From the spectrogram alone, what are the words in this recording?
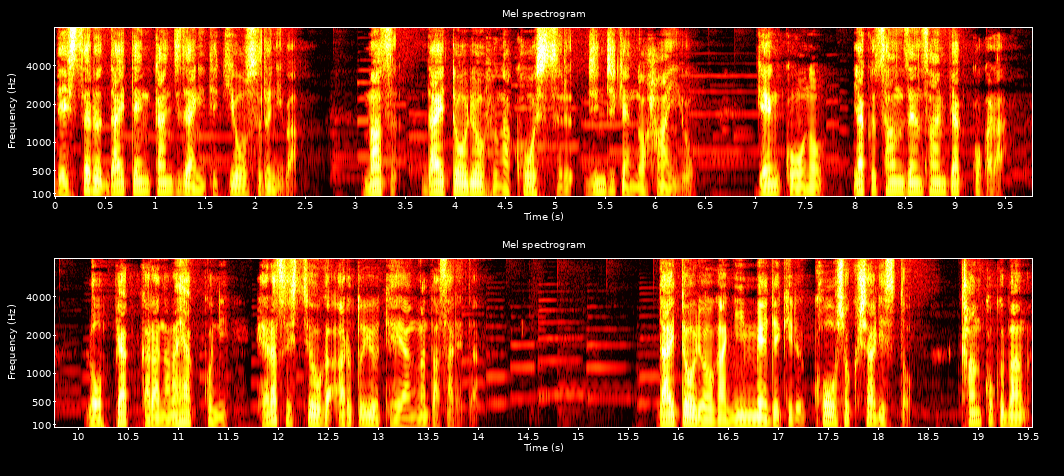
デジタル大転換時代に適用するには、まず大統領府が行使する人事権の範囲を現行の約3300個から600から700個に減らす必要があるという提案が出された。大統領が任命できる公職者リスト、韓国版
